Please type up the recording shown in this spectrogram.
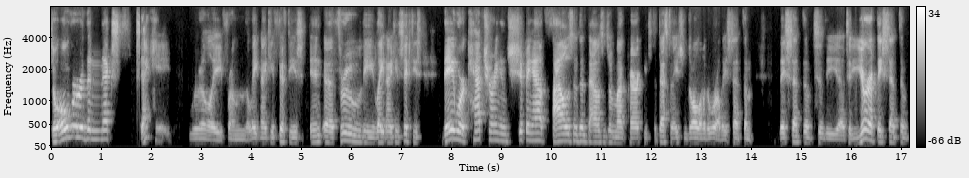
So over the next decade, really from the late 1950s in, uh, through the late 1960s, they were capturing and shipping out thousands and thousands of monk parakeets to destinations all over the world. They sent them, they sent them to the uh, to Europe. They sent them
